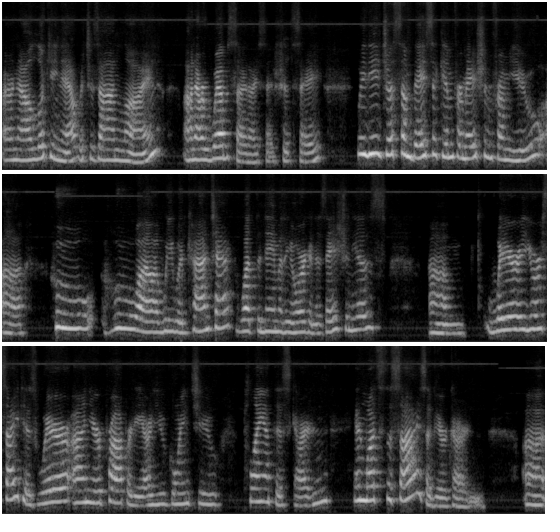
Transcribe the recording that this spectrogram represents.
are now looking at, which is online on our website, I said, should say, we need just some basic information from you, uh, who, who uh, we would contact, what the name of the organization is, um, where your site is, where on your property are you going to plant this garden and what's the size of your garden? Uh,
